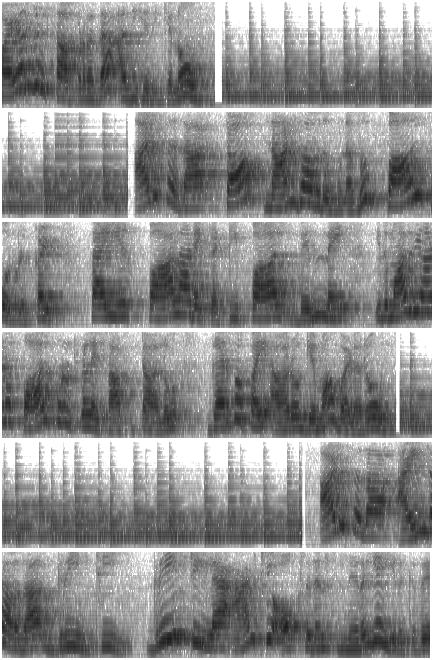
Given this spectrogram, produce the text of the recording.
பழங்கள் சாப்பிட்றத அதிகரிக்கணும். அடுத்ததா டாப் நான்காவது உணவு பால் பொருட்கள். தயிர் பாலாடை கட்டி பால் வெண்ணெய் இது மாதிரியான பால் பொருட்களை சாப்பிட்டாலும் கர்ப்பப்பை ஆரோக்கியமாக வளரும். அடுத்ததா ஐந்தாவதா கிரீன் டீ கிரீன் டீல ஆன்டி ஆக்சிடென்ட்ஸ் நிறைய இருக்குது.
